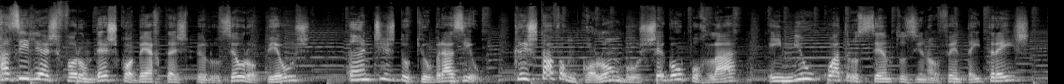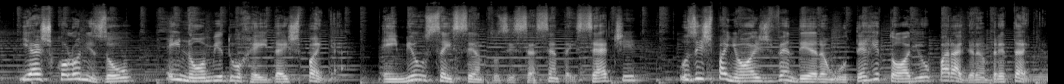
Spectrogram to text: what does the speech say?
As ilhas foram descobertas pelos europeus antes do que o Brasil. Cristóvão Colombo chegou por lá em 1493 e as colonizou em nome do rei da Espanha. Em 1667, os espanhóis venderam o território para a Grã-Bretanha.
